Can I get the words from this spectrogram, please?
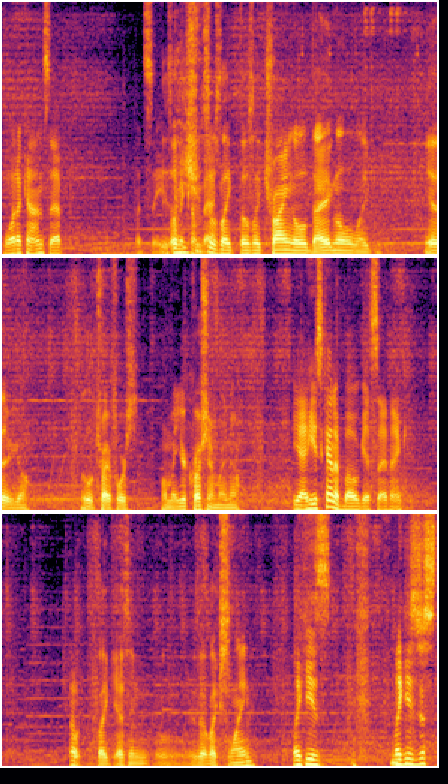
What a concept. Let's see. He's Oh, he come shoots back. those like those like triangle, diagonal, like. Yeah, there you go. A little Triforce. Oh man, you're crushing him right now. Yeah, he's kind of bogus. I think. Oh. Like as in, is that like slang? Like he's, like he's just.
